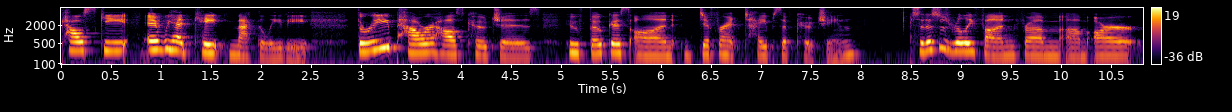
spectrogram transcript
Kawski, and we had Kate MacAleavey three powerhouse coaches who focus on different types of coaching. So, this was really fun from um, our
